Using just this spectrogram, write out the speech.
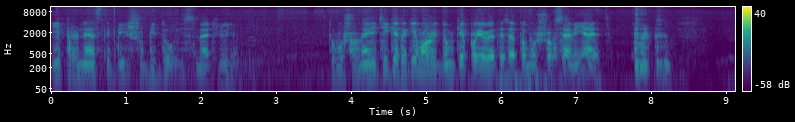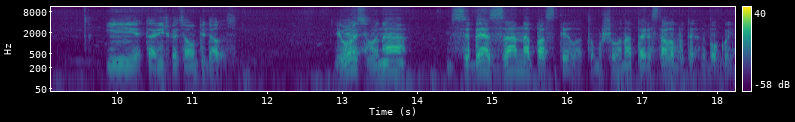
і принести більшу біду і смерть людям. Тому що в неї тільки такі можуть думки появитися, тому що все міняється. І та річка цьому піддалася. І ось вона себе занапастила, тому що вона перестала бути глибокою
